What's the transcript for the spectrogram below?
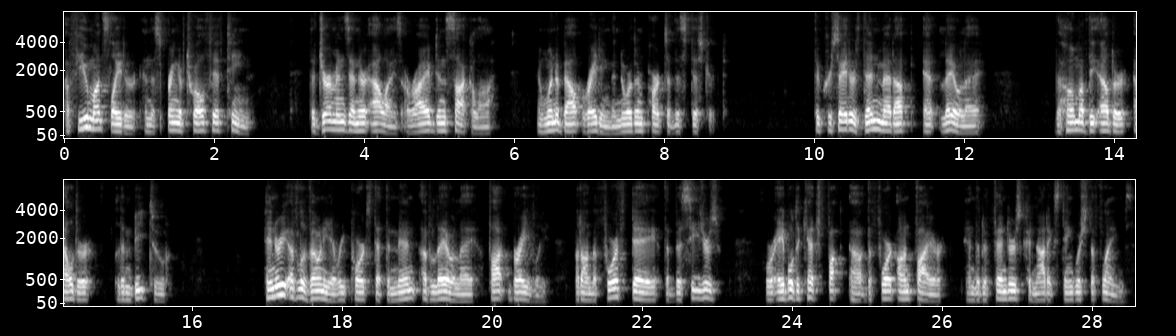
A few months later, in the spring of 1215, the Germans and their allies arrived in Sakala and went about raiding the northern parts of this district. The Crusaders then met up at Leola, the home of the elder, elder Lembitu. Henry of Livonia reports that the men of Leola fought bravely, but on the fourth day the besiegers were able to catch uh, the fort on fire, and the defenders could not extinguish the flames.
